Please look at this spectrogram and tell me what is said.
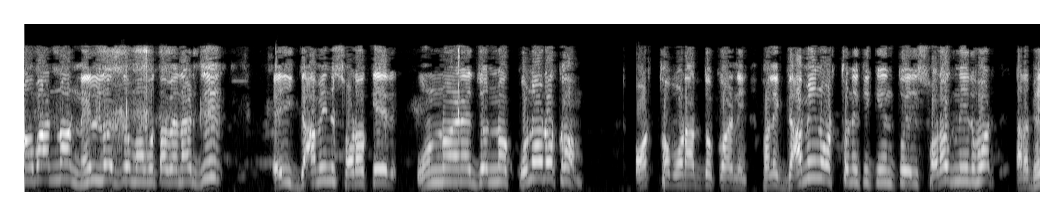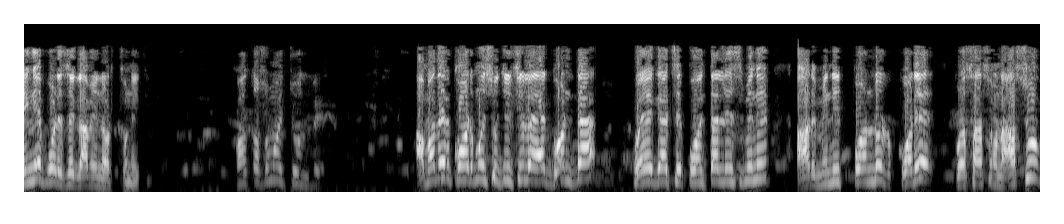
নবান্ন নির্লজ্জ মমতা ব্যানার্জি এই গ্রামীণ সড়কের উন্নয়নের জন্য কোন রকম অর্থ বরাদ্দ করেনি। ফলে গ্রামীণ অর্থনীতি কিন্তু এই সড়ক নির্ভর তারা ভেঙে পড়েছে গ্রামীণ অর্থনীতি। কত সময় চলবে? আমাদের কর্মসূচি ছিল এক ঘণ্টা হয়ে গেছে পঁয়তাল্লিশ মিনিট আর মিনিট পনেরো পরে প্রশাসন আসুক।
